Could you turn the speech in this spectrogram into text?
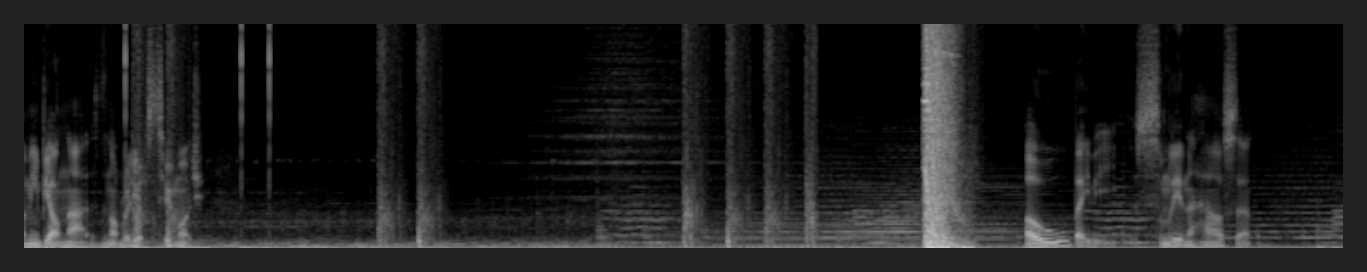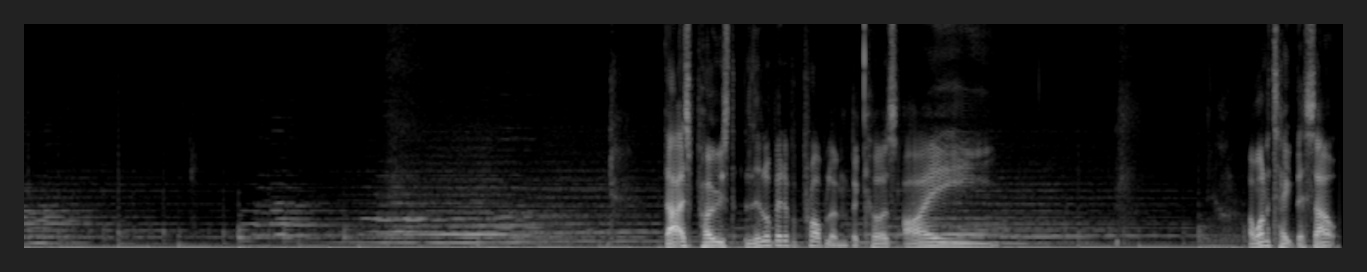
I mean, beyond that, they're not really up to too much. Oh, baby. somebody in the house, then. That has posed a little bit of a problem because I... I want to take this out.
